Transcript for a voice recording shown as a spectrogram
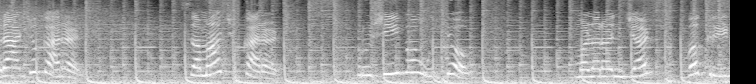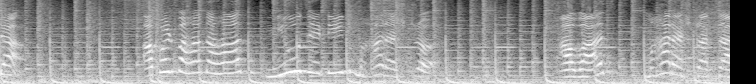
राजकारण समाजकारण कृषी व उद्योग मनोरंजन व क्रीडा. आपण पाहत आहात न्यूज एटीन महाराष्ट्र. आवाज महाराष्ट्राचा.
